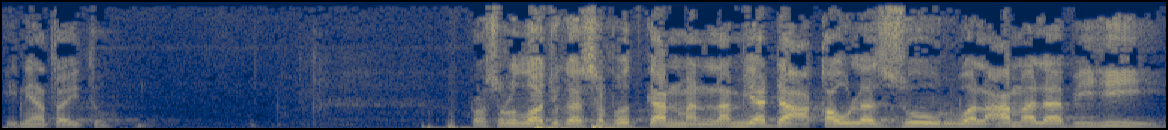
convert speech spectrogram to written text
Ini atau itu. Rasulullah juga sebutkan man lam yada' qaula zur wal amala bihi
